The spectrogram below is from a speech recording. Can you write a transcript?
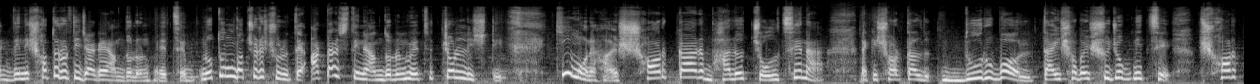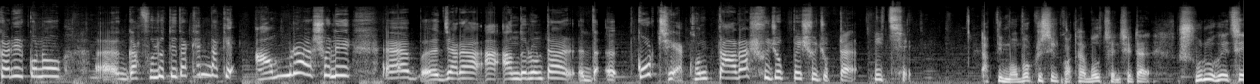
একদিনে সতেরোটি জায়গায় আন্দোলন হয়েছে। নতুন বছরের শুরুতে আঠাশ দিনে আন্দোলন হয়েছে চল্লিশটি। কি মনে হয়, সরকার ভালো চলছে না? নাকি সরকার দুর্বল, তাই সবাই সুযোগ নিচ্ছে? সরকারের কোনো গাফলতি দেখেন? নাকি আমরা আসলে যারা আন্দোলনটা করছে এখন, তারা সুযোগ পেয়ে সুযোগটা নিচ্ছে? আপনি মবক্রেসির কথা বলছেন, সেটা শুরু হয়েছে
